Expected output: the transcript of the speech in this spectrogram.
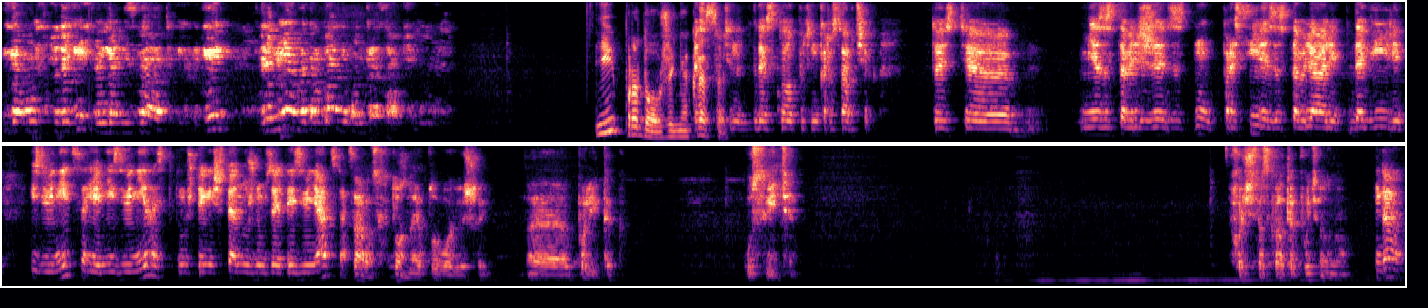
Я, может, туда есть, но я не знаю таких людей. Для меня в этом плане он красавчик. І продовження с красавчик. Путиным, когда я сказала Путин красавчик. То есть э, меня заставили, же- за- ну, просили, заставляли, давили извиниться. Я не извинилась, потому что я не считаю нужным за это извиняться. Зараз хто найвпливовіший е, політик у світі? Хочете сказати Путіну? Ну, Да.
